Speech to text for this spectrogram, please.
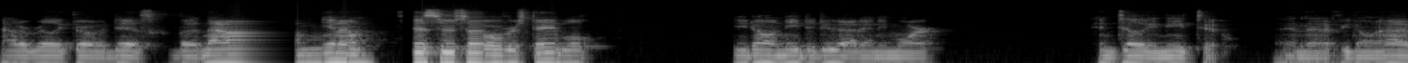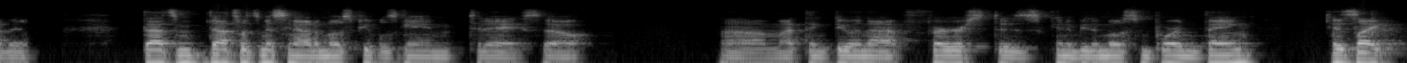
how to really throw a disc. But now, you know, discs are so overstable you don't need to do that anymore until you need to and then if you don't have it that's that's what's missing out of most people's game today so um, i think doing that first is going to be the most important thing it's like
